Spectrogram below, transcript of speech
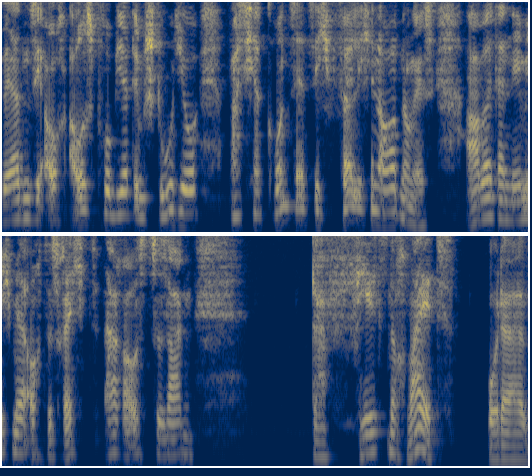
werden sie auch ausprobiert im Studio, was ja grundsätzlich völlig in Ordnung ist. Aber dann nehme ich mir auch das Recht heraus zu sagen, da fehlt's noch weit. Oder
